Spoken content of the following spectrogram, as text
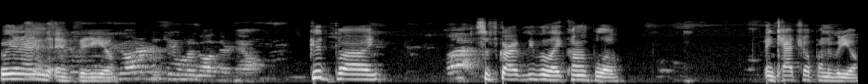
we're gonna end the video. To. Goodbye. Subscribe, leave a like, comment below, and catch up on the video.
